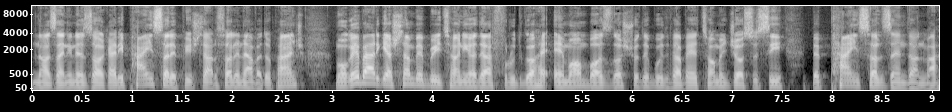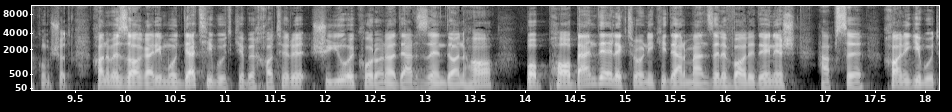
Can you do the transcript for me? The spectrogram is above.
نازنین زاغری پنج سال پیش در سال 95 موقع برگشتن به بریتانیا در فرودگاه امام بازداشت شده بود و به اتهام جاسوسی به پنج سال زندان محکوم شد. خانم زاغری مدتی بود که به خاطر شیوع کرونا در زندانها با پابند الکترونیکی در منزل والدینش حبس خانگی بود.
